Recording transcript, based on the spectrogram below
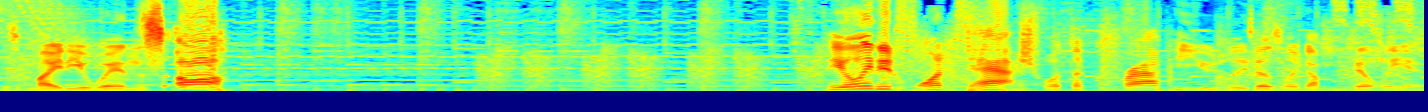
His mighty winds. Ah! He only did one dash. What the crap? He usually does like a million.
